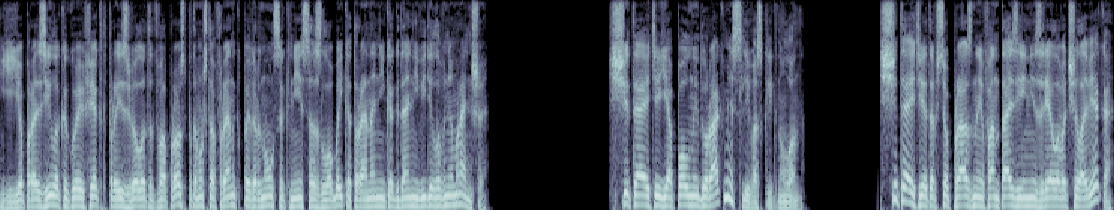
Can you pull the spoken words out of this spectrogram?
Ее поразило, какой эффект произвел этот вопрос, потому что Фрэнк повернулся к ней со злобой, которой она никогда не видела в нем раньше. «Считаете, я полный дурак, мисс Ли?» — воскликнул он. Считаете это все праздные фантазии незрелого человека?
